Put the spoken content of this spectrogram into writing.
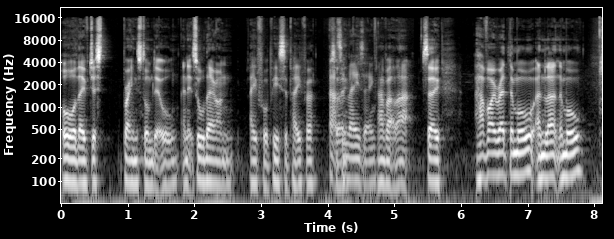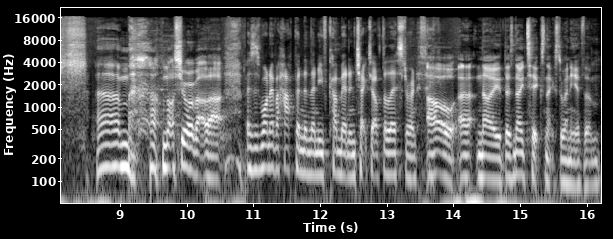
or they've just brainstormed it all, and it's all there on A4 piece of paper. That's So, amazing. How about that? So. Have I read them all and learnt them all? Um, I'm not sure about that. Has this one ever happened and then you've come in and checked it off the list or anything? Oh uh, no, there's no ticks next to any of them,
